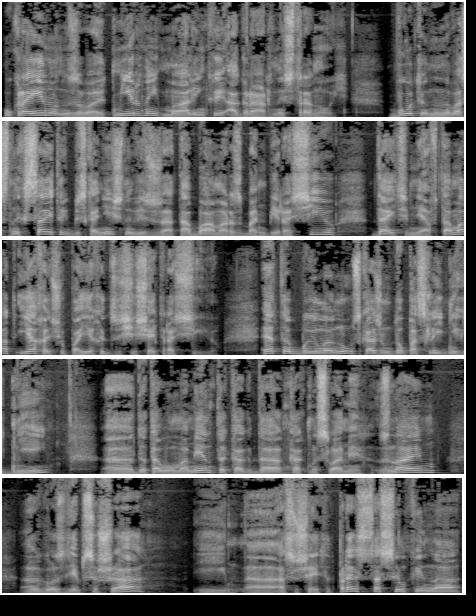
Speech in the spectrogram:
Украину называют мирной, маленькой аграрной страной. Боты на новостных сайтах бесконечно визжат. Обама, разбомби Россию, дайте мне автомат, я хочу поехать защищать Россию. Это было, ну, скажем, до последних дней, э, до того момента, когда, как мы с вами знаем, э, Госдеп США и э, Associated Press со ссылкой на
